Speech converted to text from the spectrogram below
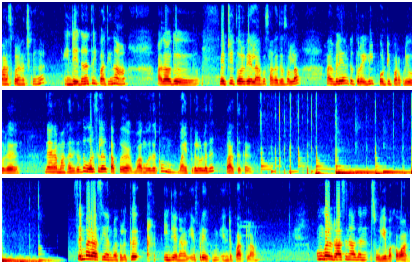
மனசுக்குள்ள நினச்சிக்கோங்க. இன்றைய தினத்தில் பார்த்திங்கன்னா அதாவது வெற்றி தோல்வி எல்லாருக்கும் சகஜம் சொல்லலாம். விளையாட்டுத் துறையில் போட்டி போடக்கூடிய ஒரு நேரமாக இருக்கிறது. ஒரு சிலர் கப்பு வாங்குவதற்கும் வாய்ப்புகள் உள்ளது. வாழ்த்துக்கள். சிம்மராசி அன்பர்களுக்கு இன்றைய நாள் எப்படி இருக்கும் என்று பார்க்கலாம். உங்கள் ராசிநாதன் சூரிய பகவான்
